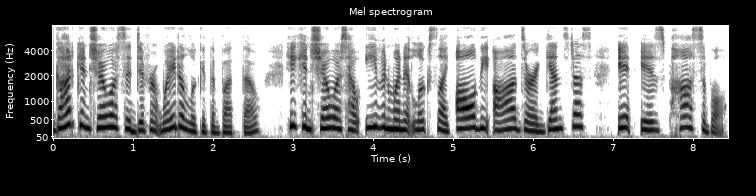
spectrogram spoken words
God can show us a different way to look at the but, though. He can show us how, even when it looks like all the odds are against us, it is possible.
